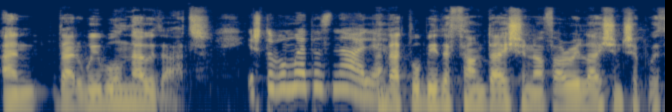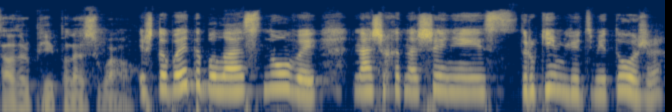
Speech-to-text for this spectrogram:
and that we will know that. и чтобы мы это знали. And that will be the foundation of our relationship with other people as well. И чтобы это было основой наших отношений с другими людьми тоже.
